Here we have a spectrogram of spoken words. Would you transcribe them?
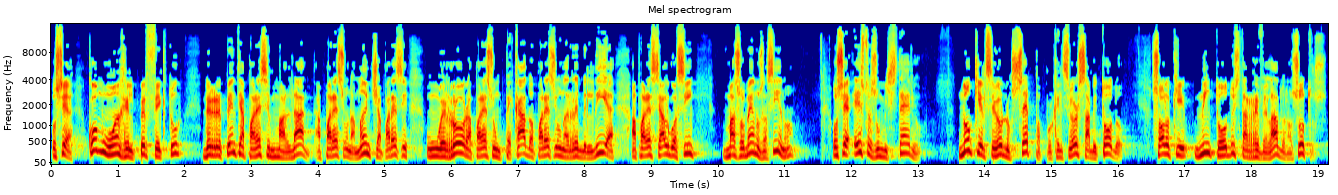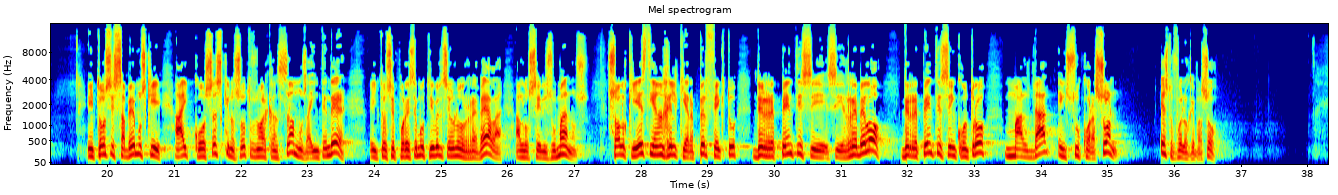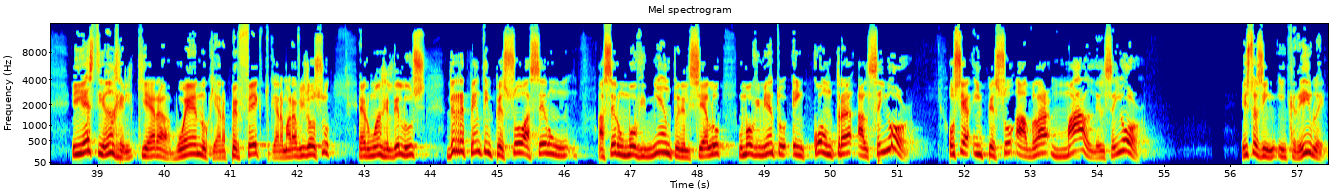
Ou seja, como um ángel perfeito, de repente aparece maldade, aparece uma mancha, aparece um erro, aparece um pecado, aparece uma rebeldia, aparece algo assim, mais ou menos assim, não? Ou seja, isto é um mistério. Não que o Senhor não sepa, porque o Senhor sabe todo, só que nem todo está revelado a nós. Então sabemos que há coisas que nós não alcançamos a entender. Então, por esse motivo, o Senhor nos revela a los seres humanos. Solo que este ángel, que era perfeito, de repente se, se rebelou, de repente se encontrou maldade em seu coração. Isto foi o que passou. E este ángel, que era bueno, que era perfeito, que era maravilhoso, era um ángel de luz, de repente começou a ser um, a ser um movimento no cielo, um movimento em contra al Senhor. Ou seja, começou a falar mal del Senhor. Isto é increíble.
